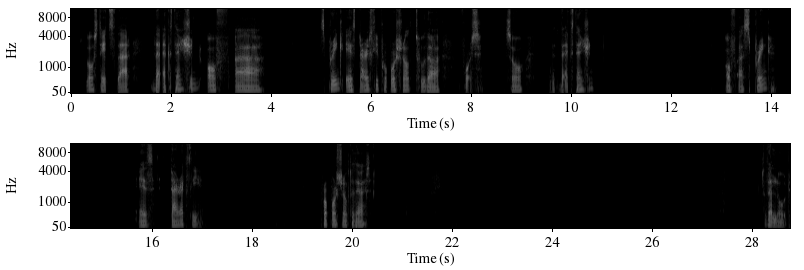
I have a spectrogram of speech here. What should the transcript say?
Hooke's law states that the extension of a spring is directly proportional to the force. So the extension of a spring is directly proportional to the to the load.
